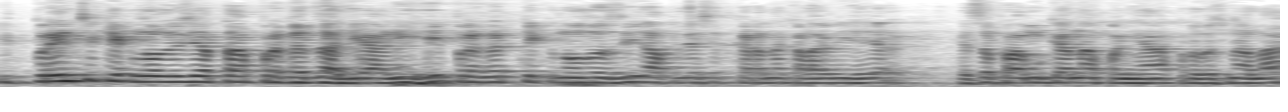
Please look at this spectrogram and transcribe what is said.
इथपर्यंतची टेक्नॉलॉजी आता प्रगत झाली आणि ही प्रगत टेक्नॉलॉजी आपल्या शेतकऱ्यांना कळावी हे याचं प्रामुख्यानं आपण ह्या प्रदर्शनाला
